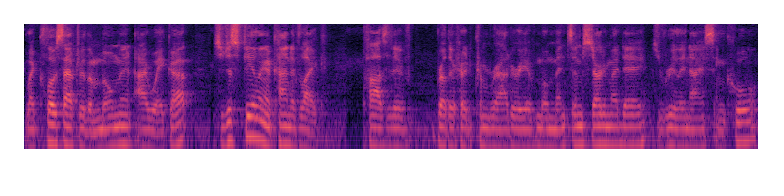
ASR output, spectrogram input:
like close after the moment I wake up. So just feeling a kind of like positive brotherhood camaraderie of momentum starting my day is really nice and cool.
